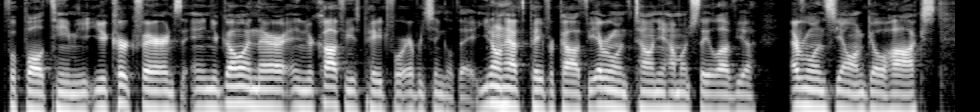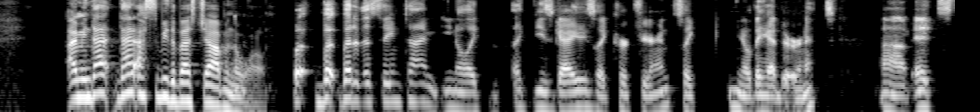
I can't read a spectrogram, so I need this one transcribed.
football team. You- You're Kirk Ferentz, and you're going there, and your coffee is paid for every single day. You don't have to pay for coffee. Everyone's telling you how much they love you. Everyone's yelling "Go Hawks." I mean that that has to be the best job in the world. But but but at the same time, you know, like like these guys like Kirk Ferentz, like you know, they had to earn it. Um, and it's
